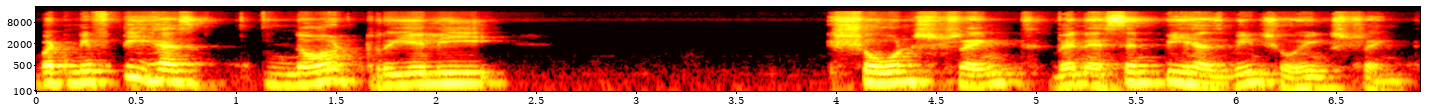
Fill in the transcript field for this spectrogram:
But Nifty has not really shown strength when S&P has been showing strength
